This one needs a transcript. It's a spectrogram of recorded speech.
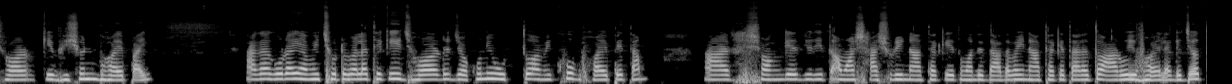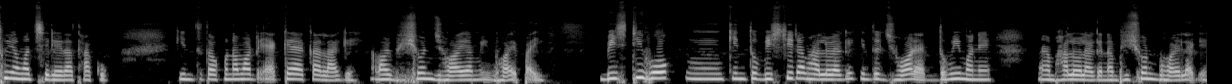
ঝড়কে ভীষণ ভয় পাই। আগাগোড়াই আমি ছোটোবেলা থেকেই ঝড় যখনই উঠতো আমি খুব ভয় পেতাম। আর সঙ্গে যদি আমার শাশুড়ি না থাকে, তোমাদের দাদাভাই না থাকে, তাহলে তো আরোই ভয় লাগে, যতই আমার ছেলেরা থাকুক। কিন্তু তখন আমার একা একা লাগে। আমার ভীষণ ঝয় আমি ভয় পাই। বৃষ্টি হোক কিন্তু বৃষ্টিটা ভালো লাগে, কিন্তু ঝড় একদমই মানে ভালো লাগে না, ভীষণ ভয় লাগে।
